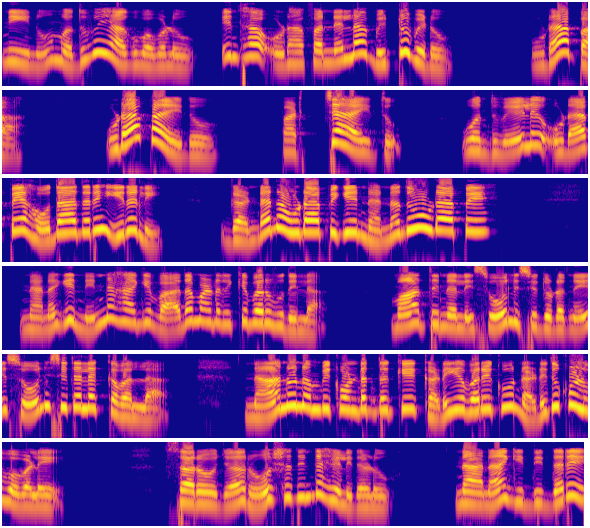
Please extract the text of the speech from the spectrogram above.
ನೀನು ಮದುವೆಯಾಗುವವಳು. ಇಂಥ ಉಡಾಫನ್ನೆಲ್ಲ ಬಿಟ್ಟು ಬಿಡು ಉಡಾಪ? ಉಡಾಪ ಇದು. ಪರ್ಚ ಆಯಿತು. ಒಂದು ವೇಳೆ ಉಡಾಪೆ ಹೌದಾದರೆ ಇರಲಿ. ಗಂಡನ ಉಡಾಪಿಗೆ ನನ್ನದೂ ಉಡಾಪೆ. ನನಗೆ ನಿನ್ನ ಹಾಗೆ ವಾದ ಮಾಡಲಿಕ್ಕೆ ಬರುವುದಿಲ್ಲ. ಮಾತಿನಲ್ಲಿ ಸೋಲಿಸಿದೊಡನೆ ಸೋಲಿಸಿದ ಲೆಕ್ಕವಲ್ಲ. ನಾನು ನಂಬಿಕೊಂಡದ್ದಕ್ಕೆ ಕಡೆಯವರೆಗೂ ನಡೆದುಕೊಳ್ಳುವವಳೆ. ಸರೋಜ ರೋಷದಿಂದ ಹೇಳಿದಳು. ನಾನಾಗಿದ್ದಿದ್ದರೆ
